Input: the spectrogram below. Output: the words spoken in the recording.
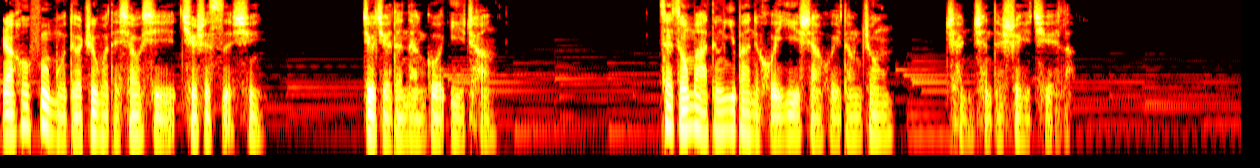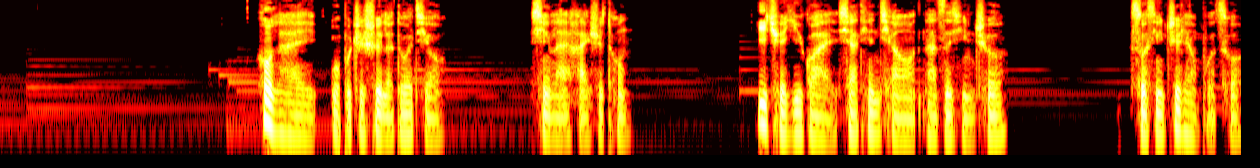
然后父母得知我的消息却是死讯，就觉得难过异常。在走马灯一般的回忆闪回当中，沉沉的睡去了。后来我不知睡了多久，醒来还是痛。一瘸一拐下天桥拿自行车，所幸质量不错，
